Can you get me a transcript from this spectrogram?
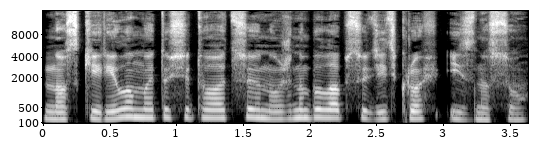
Но с Кириллом эту ситуацию нужно было обсудить кровь из носу.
